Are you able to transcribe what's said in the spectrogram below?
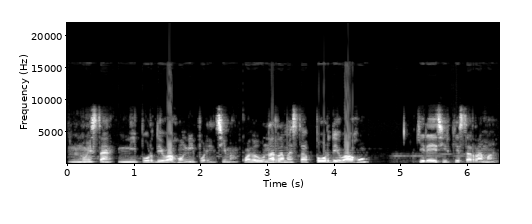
no están ni por debajo ni por encima. Cuando una rama está por debajo, quiere decir que esta rama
